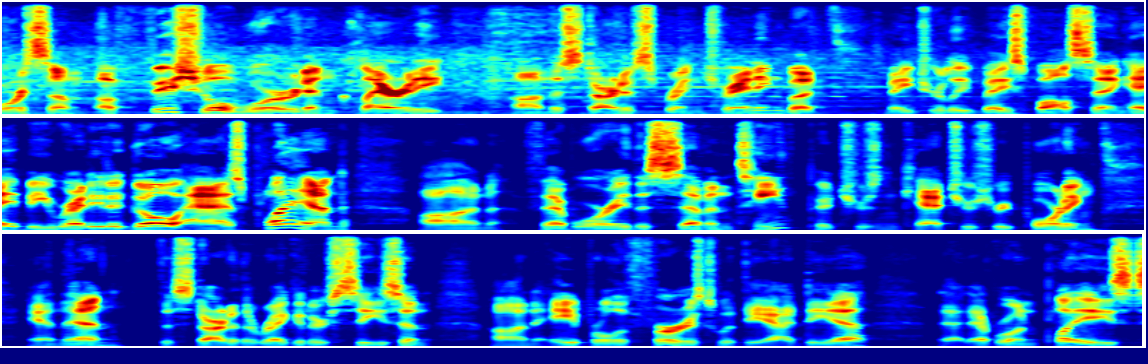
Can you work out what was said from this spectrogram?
for some official word and clarity on the start of spring training, but Major League Baseball saying, hey, be ready to go as planned on February the 17th. Pitchers and catchers reporting, and then the start of the regular season on April the 1st with the idea that everyone plays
